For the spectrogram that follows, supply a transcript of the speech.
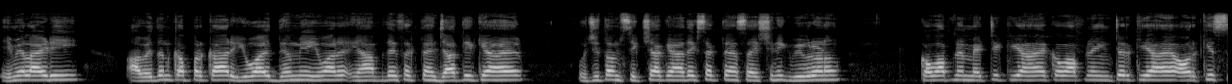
email ID, आवेदन का प्रकार, युवा उद्यमी, युवा यहाँ पर देख सकते हैं, जाति क्या है, उच्चतम शिक्षा के यहाँ देख सकते हैं, शैक्षणिक विवरण, कब आपने मैट्रिक किया है, कब आपने इंटर किया है और किस,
